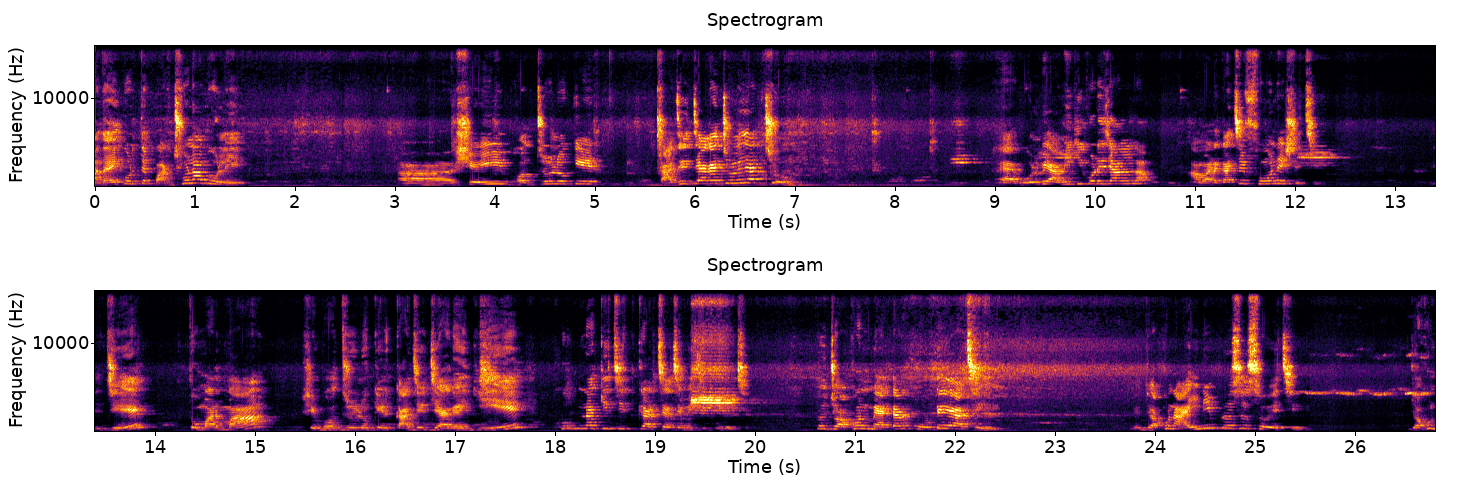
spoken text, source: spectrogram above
আদায় করতে পারছ না বলে সেই ভদ্রলোকের কাজের জায়গায় চলে যাচ্ছ? হ্যাঁ বলবে, আমি কি করে জানলাম? আমার কাছে ফোন এসেছে যে তোমার মা সে ভদ্রলোকের কাজের জায়গায় গিয়ে খুব নাকি চিৎকার চেঁচামেচি করেছে। তো যখন ম্যাটার কোর্টে আছে, যখন আইনি প্রসেস হয়েছে, যখন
